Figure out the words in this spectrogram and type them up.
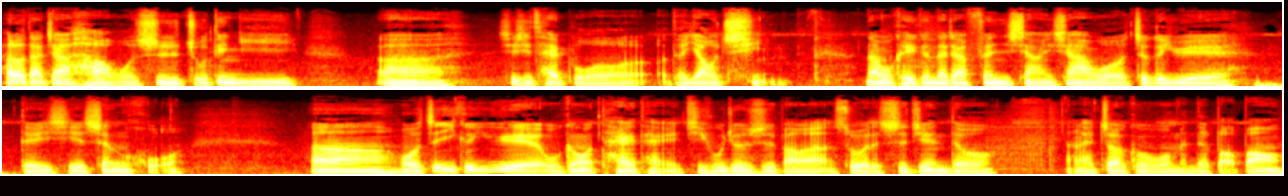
Hello，大家好，我是竹定仪啊，谢谢蔡博的邀请。那我可以跟大家分享一下我这个月的一些生活啊。我这一个月，我跟我太太几乎就是把所有的时间都拿来照顾我们的宝宝。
